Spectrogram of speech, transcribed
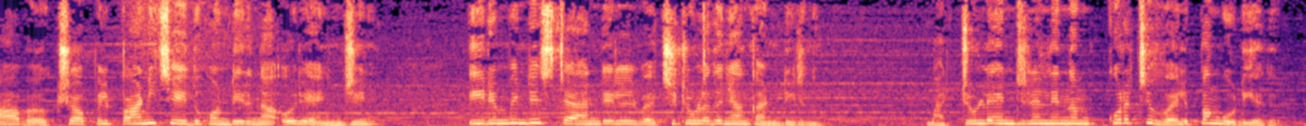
ആ വർക്ക്ഷോപ്പിൽ പണി ചെയ്തുകൊണ്ടിരുന്ന ഒരു എൻജിൻ ഇരുമ്പിന്റെ സ്റ്റാൻഡിൽ വെച്ചിട്ടുള്ളത് ഞാൻ കണ്ടിരുന്നു. മറ്റുള്ള എൻജിനിൽ നിന്നും കുറച്ച് വലുപ്പം കൂടിയത്.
